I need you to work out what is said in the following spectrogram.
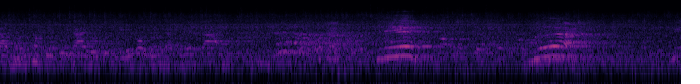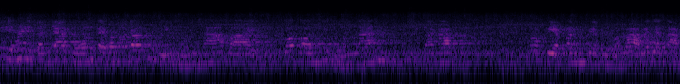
ลาหมุนบางทีผู้ชายหรือผู้หญิงก็หมุนจากเล่นได้ทีนี้เมื่อที่ให้สัญญาณหมุนแต่บังเอิญว่าผู้หญิงหมุนช้าไป ก็ตอนที่หมุนนั้นนะครับ เปรียบมันเปรียบสุขภาพและจะตาม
